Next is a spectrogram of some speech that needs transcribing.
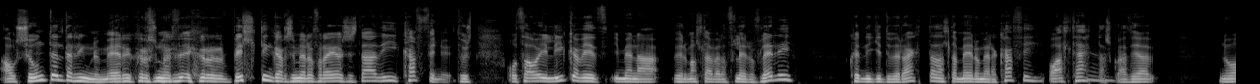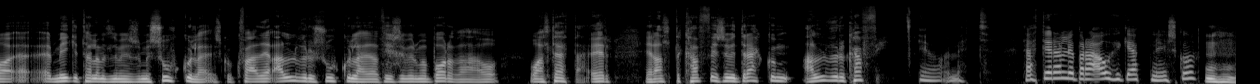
á sjóndeldarhingnum, er eitthvað svona eitthvað byltingar sem er að fara að eiga sér stað í kaffinu, veist, og þá er líka við, ég meina, við erum alltaf að vera fleiri og fleiri hvernig getum við ræktað alltaf meira og meira kaffi og allt þetta, Já. sko, af því að nú er mikið talað um til þess með súkulæði, sko, hvað er alvöru súkulæði af því sem við erum að borða og, og allt þetta, er, er alltaf kaffi sem við drekkum alvöru kaffi? Já, emitt. Þetta er alveg bara áhyggja efni, sko. Mm -hmm.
